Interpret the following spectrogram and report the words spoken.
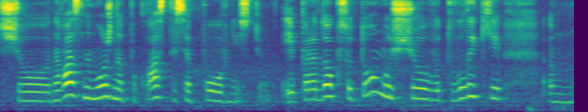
що на вас не можна покластися повністю. І парадокс у тому, що от великі ем,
